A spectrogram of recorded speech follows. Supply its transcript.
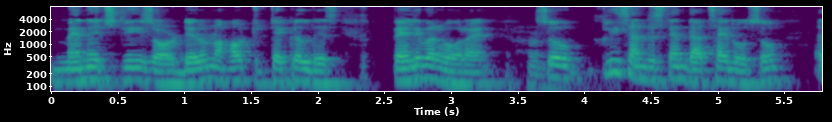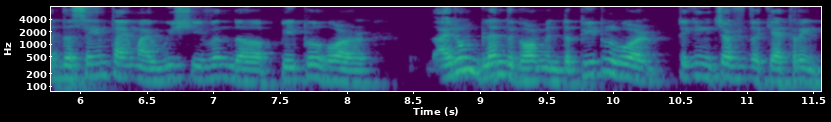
manage this or they don't know how to tackle this. पहली बार हो रहा है. So please understand that side also. At the same time, I wish even the people who are, I don't blame the government, the people who are taking charge of the catering,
